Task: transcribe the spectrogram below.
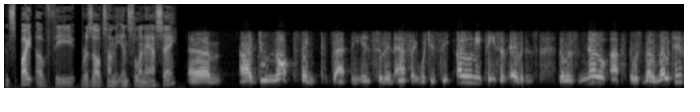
in spite of the results on the insulin assay? Um, I do not think that the insulin assay, which is the only piece of evidence, there was no uh, there was no motive.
